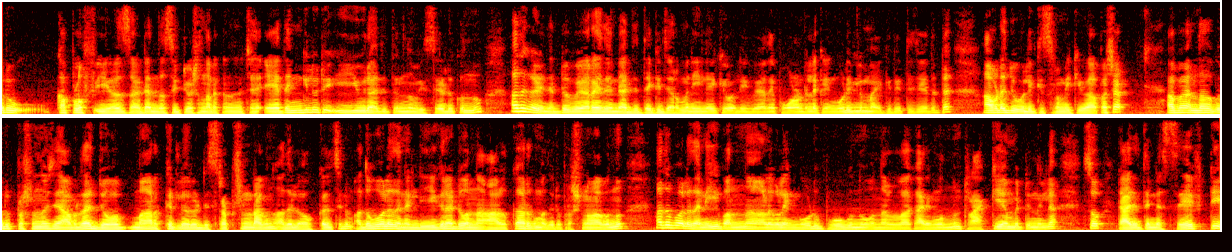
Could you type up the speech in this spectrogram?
ഒരു കപ്പിൾ ഓഫ് ഇയേഴ്സ് ആയിട്ട് എന്താ സിറ്റുവേഷൻ നടക്കുന്നതെന്ന് വെച്ചാൽ ഏതെങ്കിലും ഒരു ഇ യു രാജ്യത്തിൽ നിന്ന് വിസ എടുക്കുന്നു. അത് കഴിഞ്ഞിട്ട് വേറെ ഏതെങ്കിലും രാജ്യത്തേക്ക് ജർമ്മനിയിലേക്കോ അല്ലെങ്കിൽ വേറെ പോളണ്ടിലേക്കോ എങ്ങോട്ടെങ്കിലും മൈഗ്രേറ്റ് ചെയ്തിട്ട് അവിടെ ജോലിക്ക് ശ്രമിക്കുക. പക്ഷേ അപ്പോൾ എന്താ ഒരു പ്രശ്നം എന്ന് വെച്ചാൽ അവരുടെ ജോബ് മാർക്കറ്റിൽ ഒരു ഡിസ്ട്രപ്ഷൻ ഉണ്ടാകുന്നു. അത് ലോക്കൽസിനും അതുപോലെ തന്നെ ലീഗലായിട്ട് വന്ന ആൾക്കാർക്കും അതൊരു പ്രശ്നമാകുന്നു. അതുപോലെ തന്നെ ഈ വന്ന ആളുകൾ എങ്ങോട്ട് പോകുന്നു എന്നുള്ള കാര്യങ്ങളൊന്നും ട്രാക്ക് ചെയ്യാൻ പറ്റുന്നില്ല. സോ രാജ്യത്തിന്റെ സേഫ്റ്റി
